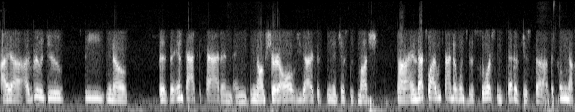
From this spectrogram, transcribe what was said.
I, uh, I really do see, you know, the, the impact it's had, and, and you know, I'm sure all of you guys have seen it just as much. Uh, and that's why we kind of went to the source instead of just uh, the cleanup,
